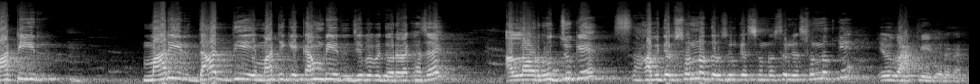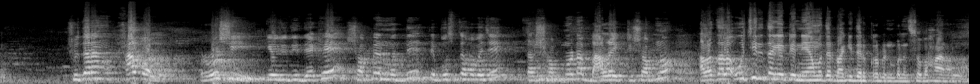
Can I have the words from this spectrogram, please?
মাটির মারির দাঁত দিয়ে মাটিকে কামড়িয়ে যেভাবে ধরে রাখা যায় আল্লাহর রজ্জুকে হাবিদের সন্ন্যত রসুলকে রসুলের সন্ন্যতকে এভাবে আঁকড়িয়ে ধরে রাখো। সুতরাং হাবল, রশি কেউ যদি দেখে স্বপ্নের মধ্যে বুঝতে হবে যে তার স্বপ্নটা ভালো একটি স্বপ্ন। আল্লাহ তালা উচিত তাকে একটি নিয়ামতের ভাগিদার করবেন বলেন সোবাহান আল্লাহ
